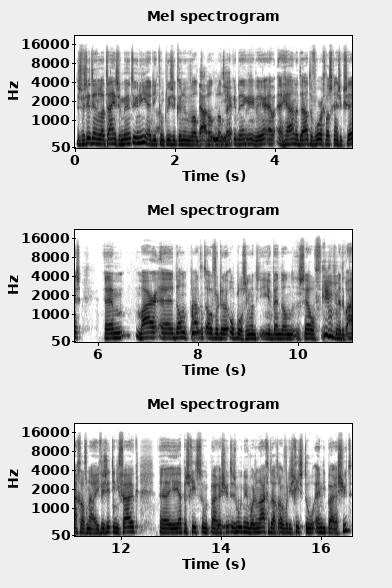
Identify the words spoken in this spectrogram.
dus we zitten in een Latijnse muntunie. En die conclusie kunnen we Ja, weer. trekken, denk ik. Weer. Eh, Ja, inderdaad. De vorige was geen succes. Ehm, maar eh, dan praat het over de oplossing. Want je bent dan zelf, wat je net ook aangaf, nou, je zit in die fuik. Eh, je hebt een schietstoel met parachutes. Er moet nu worden nagedacht over die schietstoel en die parachute.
